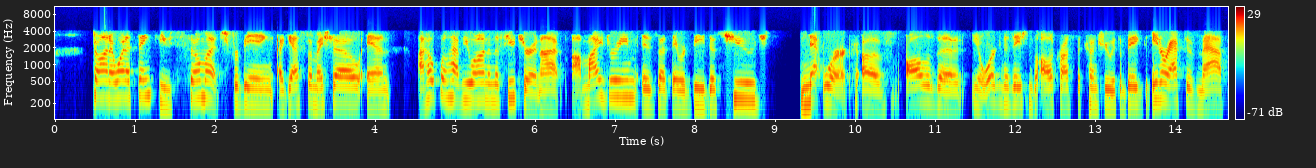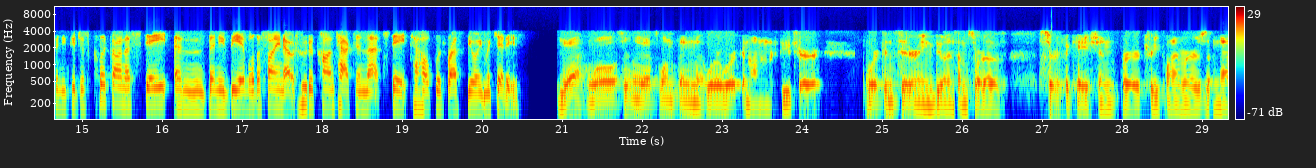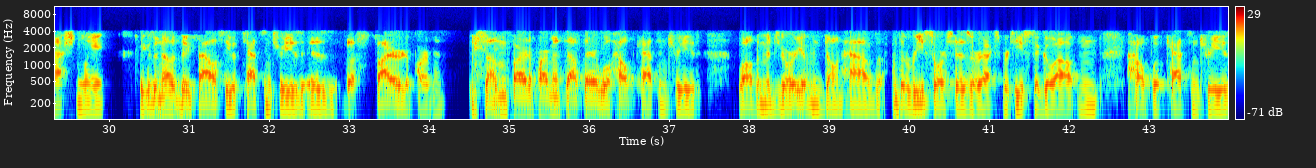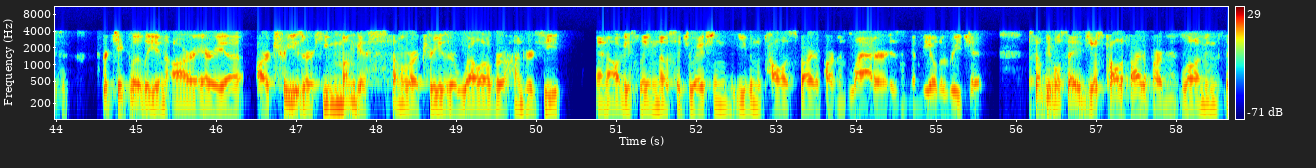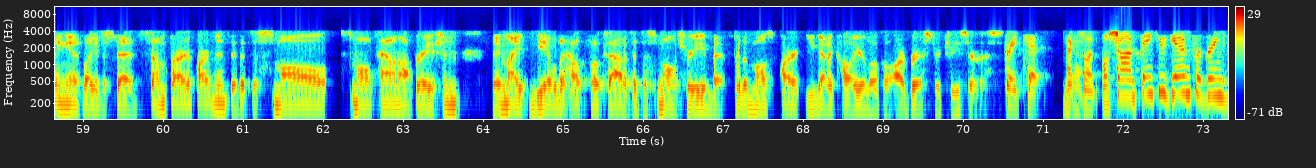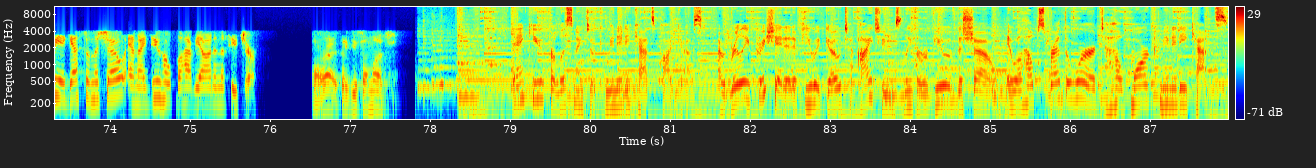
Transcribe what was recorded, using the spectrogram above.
Shaun, I want to thank you so much for being a guest on my show and I hope we'll have you on in the future. And I, uh, my dream is that there would be this huge network of all of the you know organizations all across the country with a big interactive map and you could just click on a state and then you'd be able to find out who to contact in that state to help with rescuing the kitties yeah well certainly that's one thing that we're working on in the future. We're considering doing some sort of certification for tree climbers nationally because another big fallacy with cats and trees is the fire department some fire departments out there will help cats and trees while the majority of them don't have the resources or expertise to go out and help with cats and trees, particularly in our area, our trees are humongous. Some of our trees are well over 100 feet. And obviously, in those situations, even the tallest fire department ladder isn't going to be able to reach it. Some people say just call the fire department. Well, I mean, the thing is, like I just said, some fire departments, if it's a small, small town operation, they might be able to help folks out if it's a small tree, but for the most part, you got to call your local arborist or tree service. Great tip. Yeah. Excellent. Well, Shaun, thank you again for agreeing to be a guest on the show, and I do hope we'll have you on in the future. All right. Thank you so much. Thank you for listening to Community Cats podcast. I would really appreciate it if you would go to iTunes, leave a review of the show. It will help spread the word to help more community cats.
